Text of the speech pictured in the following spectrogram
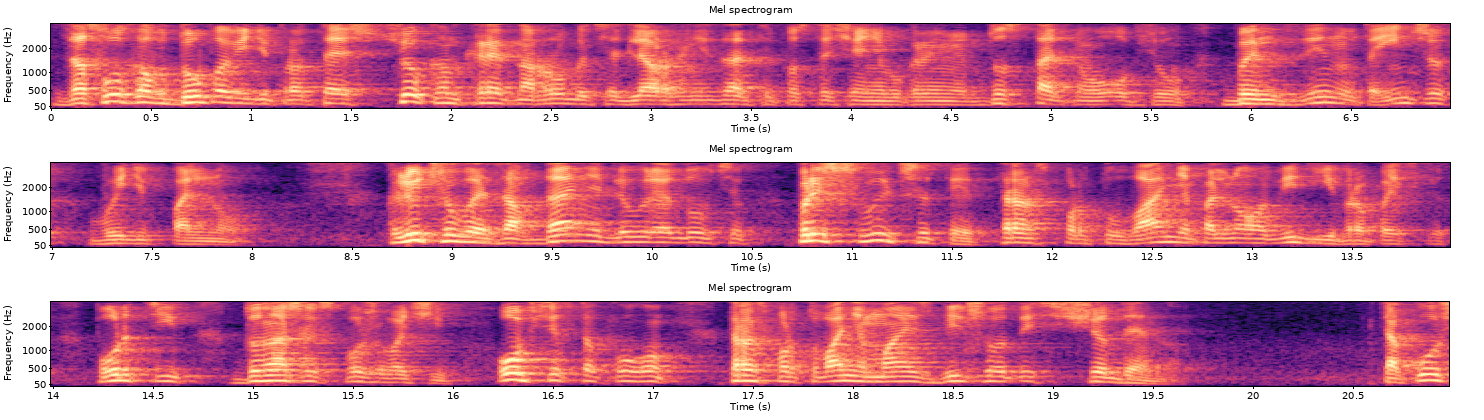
Заслухав доповіді про те, що конкретно робиться для організації постачання в Україні достатнього обсягу бензину та інших видів пального. Ключове завдання для урядовців пришвидшити транспортування пального від європейських портів до наших споживачів. Обсяг такого транспортування має збільшуватись щоденно. Також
